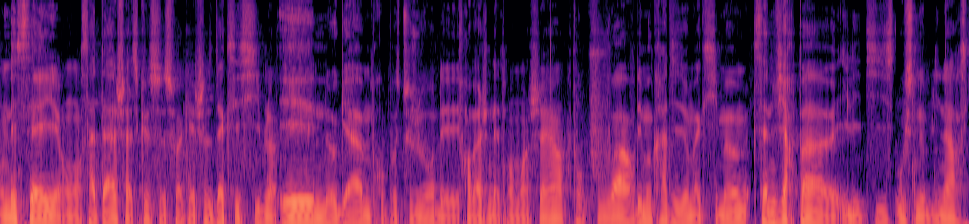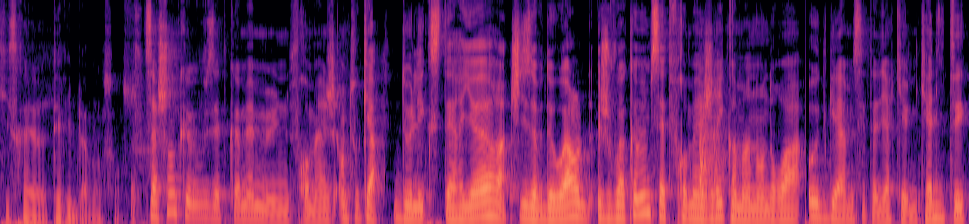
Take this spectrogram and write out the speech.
On essaye, on s'attache à ce que ce soit quelque chose d'accessible, et nos gammes proposent toujours des fromages nettement moins chers pour pouvoir démocratiser au maximum. Ça ne vire pas élitiste ou snobinard, ce qui serait euh, terrible à mon sens. Sachant que vous êtes quand même une fromage, en tout cas de l'extérieur, Cheese of the World, je vois quand même cette fromagerie comme un endroit haut de gamme, c'est-à-dire qu'il y a une qualité.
